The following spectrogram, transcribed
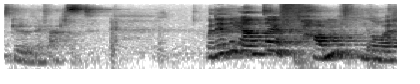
skulle bli frelst. Og denne jenta er 15 år.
